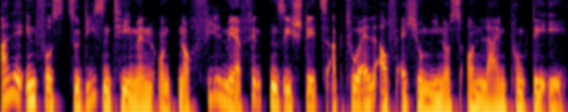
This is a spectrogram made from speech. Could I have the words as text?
Alle Infos zu diesen Themen und noch viel mehr finden Sie stets aktuell auf echo-online.de.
